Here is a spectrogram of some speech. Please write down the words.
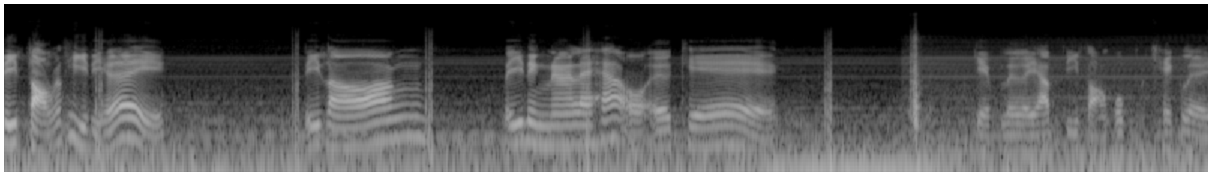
ตีสองสักทีดิเฮ้ย ตีสองตีหนึ่งนานแล้วโอเค เก็บเลยครับตีสองปุ๊บเช็คเลย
